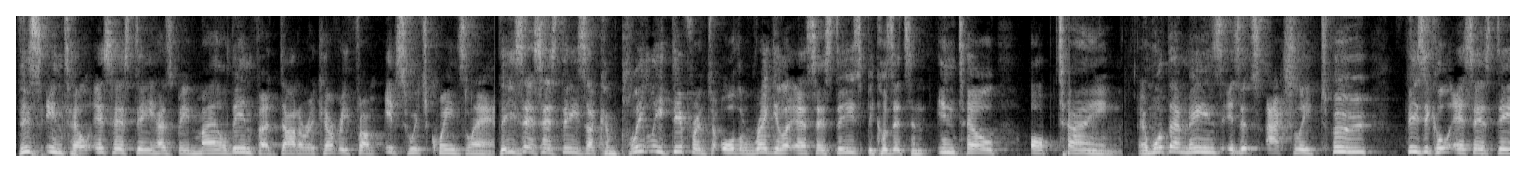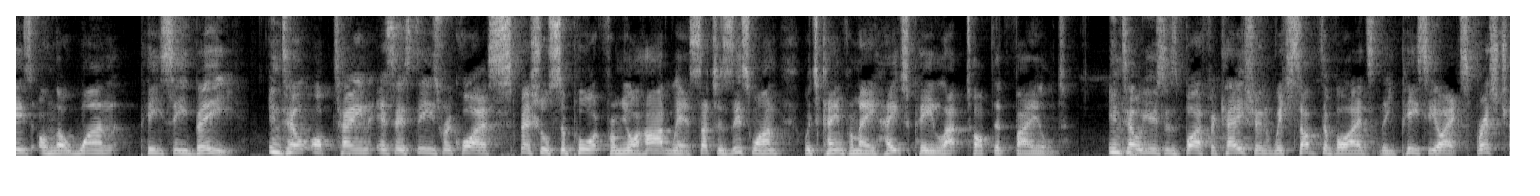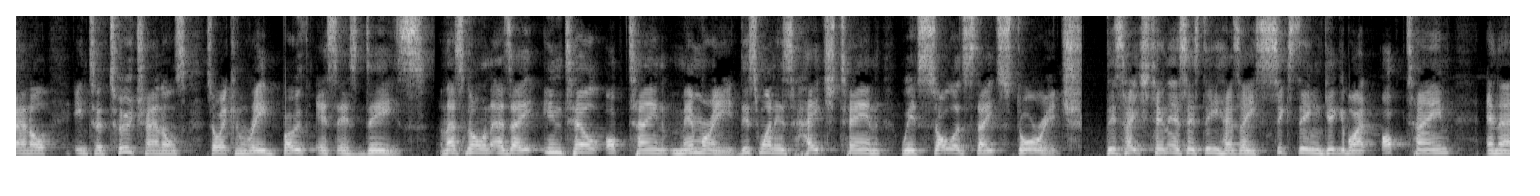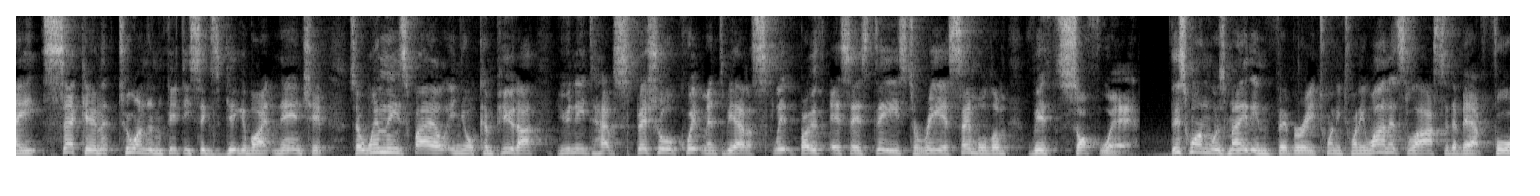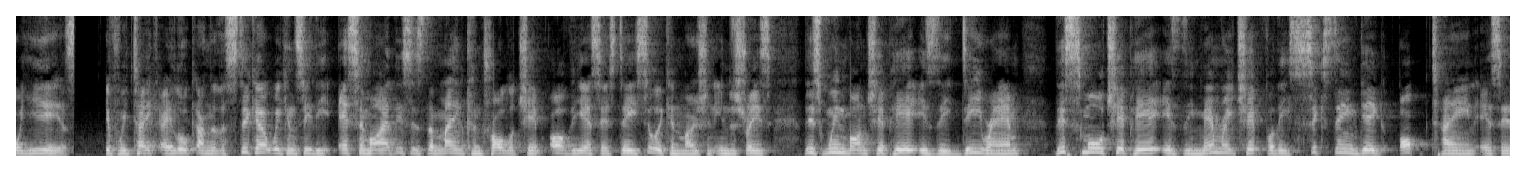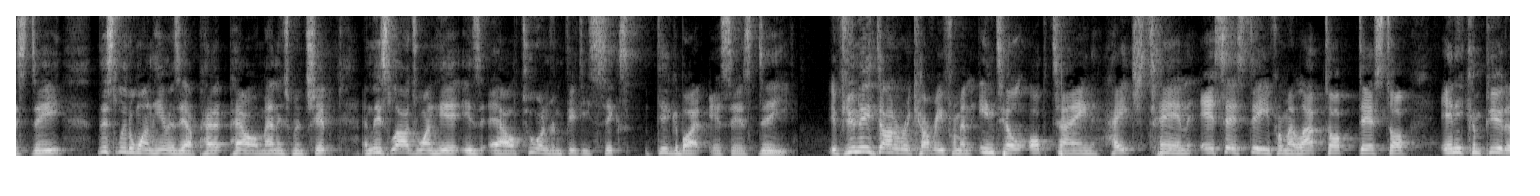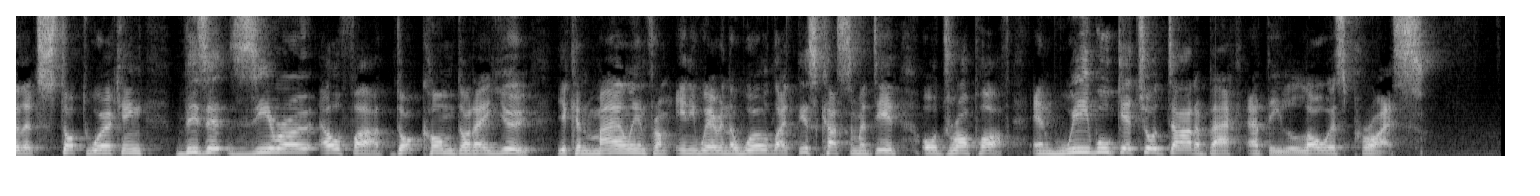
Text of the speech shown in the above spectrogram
This Intel SSD has been mailed in for data recovery from Ipswich, Queensland. These SSDs are completely different to all the regular SSDs because it's an Intel Optane. And what that means is it's actually two physical SSDs on the one PCB. Intel Optane SSDs require special support from your hardware, such as this one, which came from a HP laptop that failed. Intel uses bifurcation, which subdivides the PCI Express channel into two channels so it can read both SSDs. And that's known as a Intel Optane memory. This one is H10 with solid state storage. This H10 SSD has a 16 gigabyte Optane and a second 256 gigabyte NAND chip. So when these fail in your computer, you need to have special equipment to be able to split both SSDs to reassemble them with software. This one was made in February 2021. It's lasted about four years. If we take a look under the sticker, we can see the SMI. This is the main controller chip of the SSD, Silicon Motion Industries. This Winbond chip here is the DRAM. This small chip here is the memory chip for the 16 gig Optane SSD. This little one here is our power management chip, and this large one here is our 256 gigabyte SSD. If you need data recovery from an Intel Optane H10 SSD from a laptop, desktop, any computer that's stopped working, visit zeroalpha.com.au. You can mail in from anywhere in the world like this customer did or drop off and we will get your data back at the lowest price.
